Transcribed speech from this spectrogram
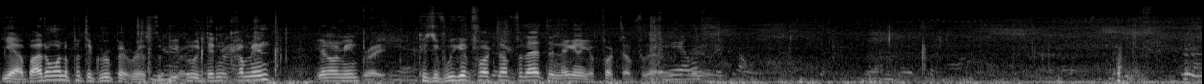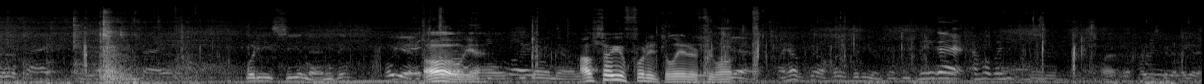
yeah, but I don't want to put the group at risk. The people who didn't come in, you know what I mean? Right. Because if we get fucked up for that, then they're gonna get fucked up for that. Yeah, let's. What do you see in there? Anything? Oh, yeah. Oh yeah. You go in there. I'll show you footage later if you want. Yeah, I have a whole video. of these. We got a whole bunch. I just gotta, I gotta,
